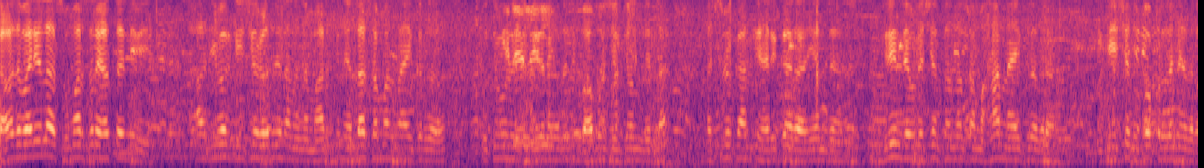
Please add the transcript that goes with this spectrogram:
ಕಳೆದ ಬಾರಿ ಎಲ್ಲ ಸುಮಾರು ಸಲ ಹೇಳ್ತಾ ಇದ್ದೀವಿ. ಆದ್ರೆ ಇವಾಗ ಡಿ ಸಿ ಹೇಳಿದ್ರೆ ನಾನು ಮಾಡ್ತೀನಿ ಎಲ್ಲ ಸಮಾಜ ನಾಯಕರು ಕುತುಕೊಂಡಿದ್ದು ಬೀದರ್ನಗರದಲ್ಲಿ ಬಾಬು ಜಗಜೀವನದಿಲ್ಲ ಹಸಿರು ಕಾಂತಿ ಹರಿಕಾರ ಏನು ಗ್ರೀನ್ ರೆವಲ್ಯೂಷನ್ ತಂದಂಥ ಮಹಾನ್ ನಾಯಕರದ್ರ ಈ ದೇಶದ ಉಪ ಪ್ರಧಾನಿ ಅದರ.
